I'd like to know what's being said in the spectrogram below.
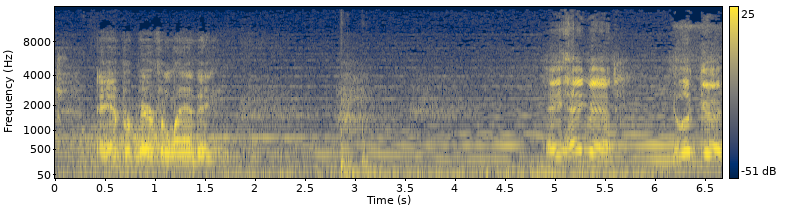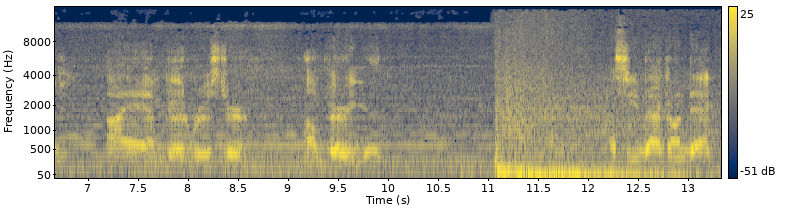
and prepare for landing. Hey, Hangman, you look good. I am good, Rooster. I'm very good. I'll see you back on deck.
